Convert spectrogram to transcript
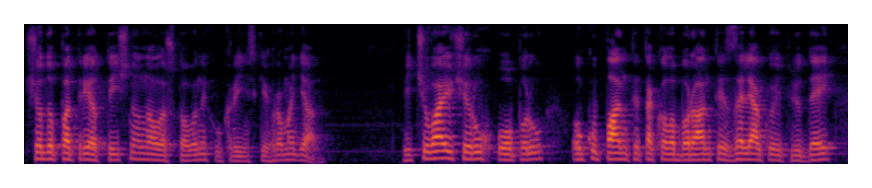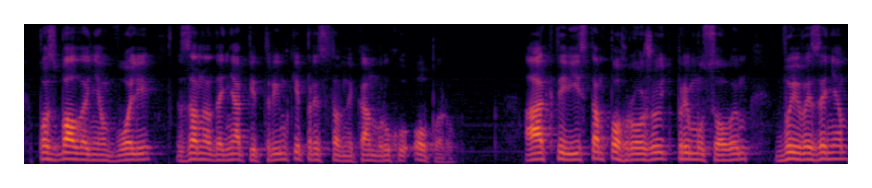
щодо патріотично налаштованих українських громадян. Відчуваючи рух опору, окупанти та колаборанти залякують людей позбавленням волі за надання підтримки представникам руху опору, а активістам погрожують примусовим вивезенням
